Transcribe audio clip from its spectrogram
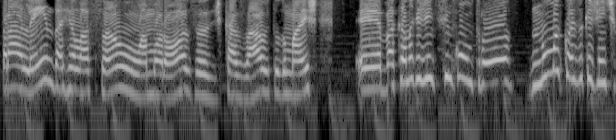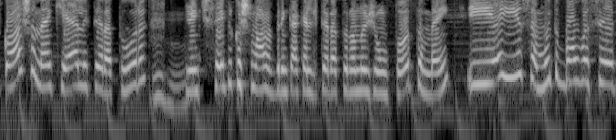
para além da relação amorosa de casal e tudo mais, é bacana que a gente se encontrou numa coisa que a gente gosta, né? Que é a literatura. Uhum. A gente sempre costumava brincar que a literatura nos juntou também. E é isso, é muito bom você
